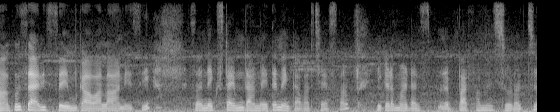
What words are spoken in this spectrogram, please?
మాకు శారీస్ సేమ్ కావాలా అనేసి. సో నెక్స్ట్ టైం దాన్ని అయితే మేము కవర్ చేస్తాం. ఇక్కడ మా డాన్స్ పర్ఫార్మెన్స్ చూడొచ్చు.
